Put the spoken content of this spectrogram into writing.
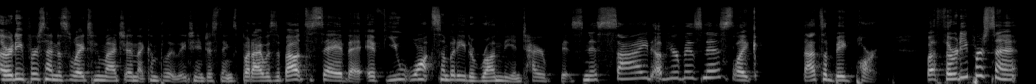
30% is way too much and that completely changes things but i was about to say that if you want somebody to run the entire business side of your business like that's a big part but 30%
